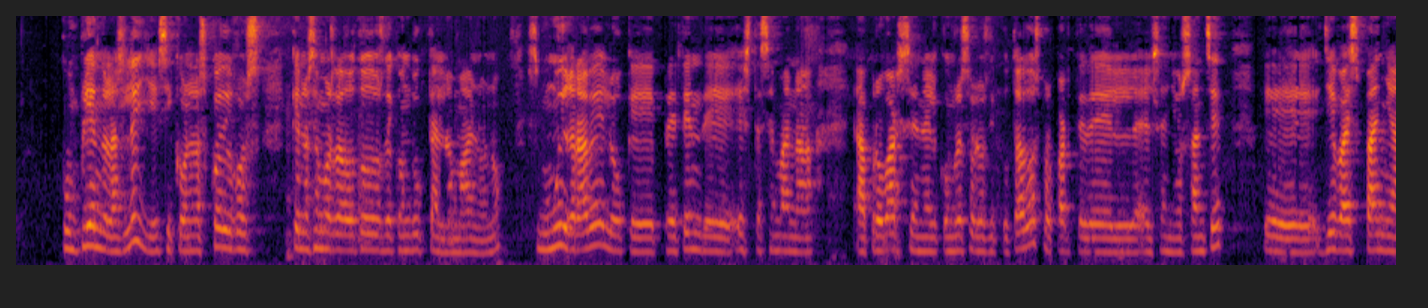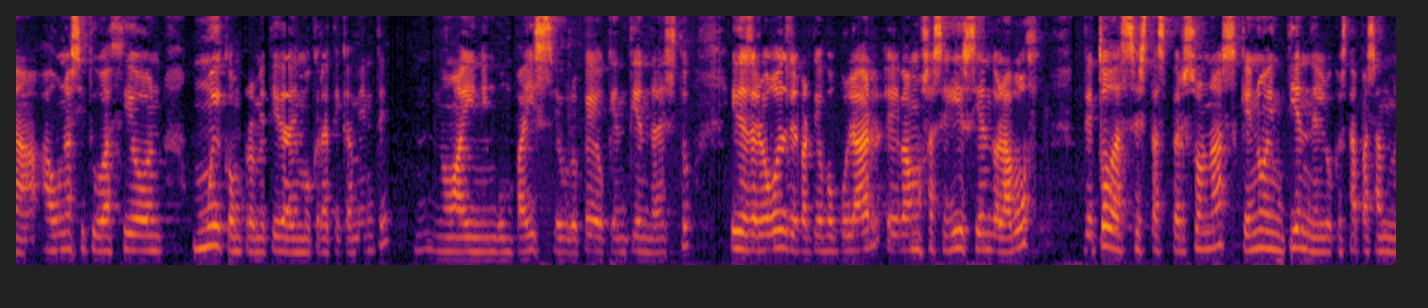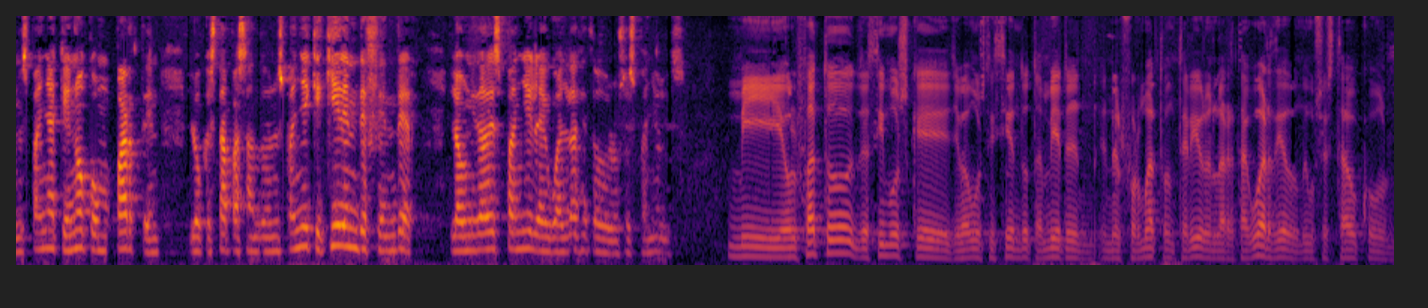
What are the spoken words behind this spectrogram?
cumpliendo las leyes y con los códigos que nos hemos dado todos de conducta en la mano. ¿no? Es muy grave lo que pretende esta semana aprobarse en el Congreso de los Diputados por parte del señor Sánchez. Eh, lleva a España a una situación muy comprometida democráticamente. No hay ningún país europeo que entienda esto. Y desde luego, desde el Partido Popular, eh, vamos a seguir siendo la voz de todas estas personas que no entienden lo que está pasando en España, que no comparten lo que está pasando en España y que quieren defender la unidad de España y la igualdad de todos los españoles. Mi olfato, decimos que llevamos diciendo también en, en el formato anterior, en la retaguardia, donde hemos estado con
